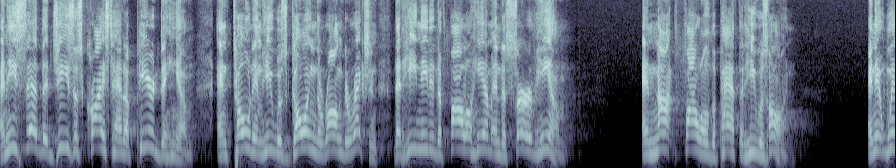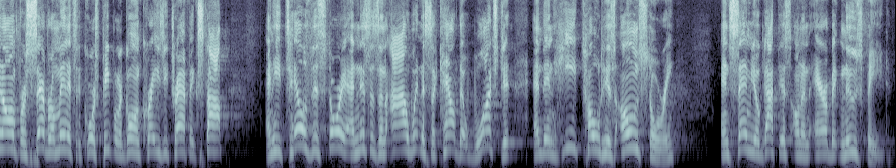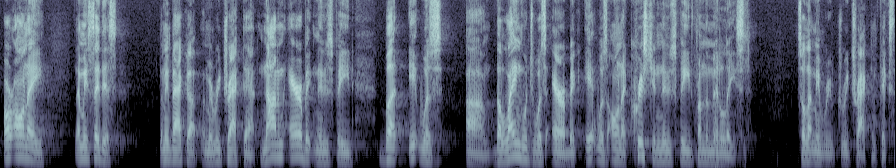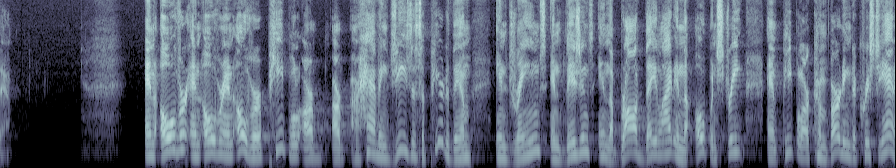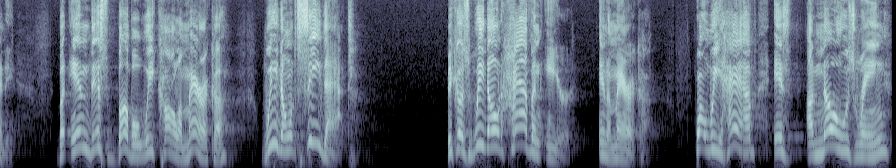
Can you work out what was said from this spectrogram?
And he said that Jesus Christ had appeared to him and told him he was going the wrong direction, that he needed to follow him and to serve him and not follow the path that he was on. And it went on for several minutes. Of course, people are going crazy, traffic stopped. And he tells this story, and this is an eyewitness account that watched it, and then he told his own story. And Samuel got this on an Arabic news feed or on a, let me say this, let me back up, let me retract that. Not an Arabic news feed, but it was, um, the language was Arabic. It was on a Christian news feed from the Middle East. So let me re- retract and fix that. And over and over and over, people are, are, are having Jesus appear to them in dreams, in visions, in the broad daylight, in the open street, and people are converting to Christianity. But in this bubble we call America, we don't see that because we don't have an ear in America. What we have is a nose ring,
